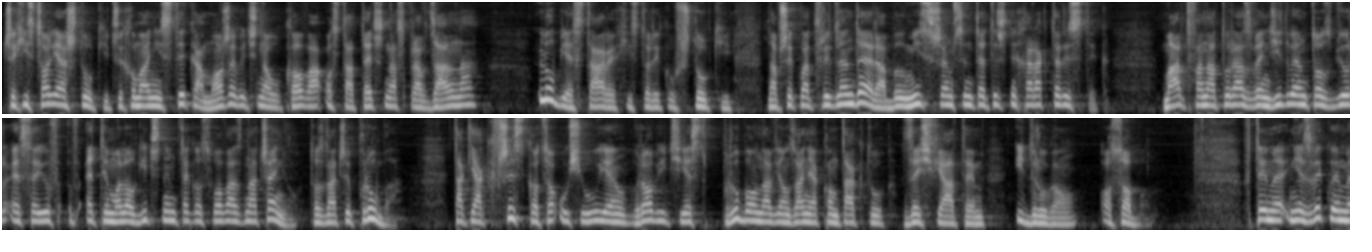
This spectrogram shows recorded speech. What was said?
Czy historia sztuki, czy humanistyka może być naukowa, ostateczna, sprawdzalna? Lubię starych historyków sztuki. Na przykład Friedlandera był mistrzem syntetycznych charakterystyk. Martwa natura z wędzidłem to zbiór esejów w etymologicznym tego słowa znaczeniu, to znaczy próba. Tak jak wszystko, co usiłuję robić, jest próbą nawiązania kontaktu ze światem i drugą osobą. W tym niezwykłym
